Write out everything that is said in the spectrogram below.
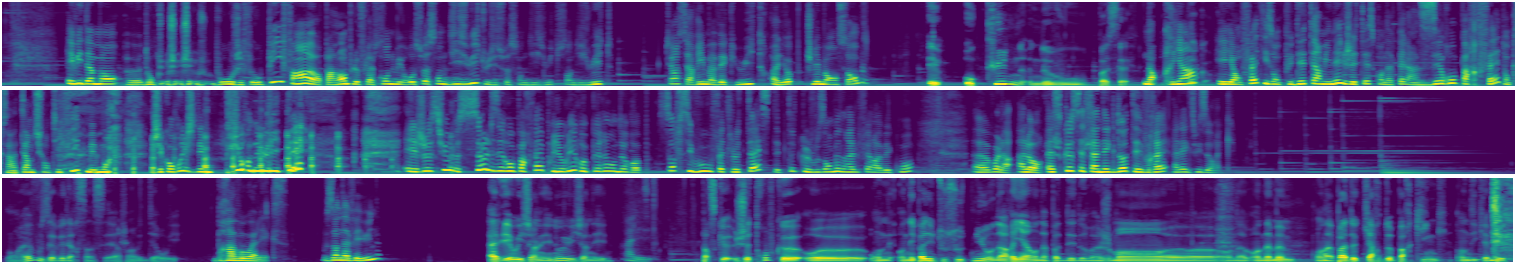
Évidemment, donc bon, j'ai fait au pif. hein. Alors, par exemple, le flacon numéro 78, je dis 78, 78. Tiens, ça rime avec 8. Allez hop, je les mets ensemble. Et aucune ne vous passait. Non, rien. Et en fait, ils ont pu déterminer que j'étais ce qu'on appelle un zéro parfait. Donc, c'est un terme scientifique, mais moi, j'ai compris que j'étais une pure nullité. Et je suis le seul zéro parfait, a priori, repéré en Europe. Sauf si vous, vous faites le test, et peut-être que je vous emmènerai le faire avec moi. Euh, voilà. Alors, est-ce que cette anecdote est vraie, Alex Vizorek? Ouais, vous avez l'air sincère, j'ai envie de dire oui. Bravo, Alex. Vous en avez une? Allez, oui, j'en ai une, oui, oui, j'en ai une. Allez-y. Parce que je trouve que euh, on n'est pas du tout soutenu, on n'a rien, on n'a pas de dédommagement, euh, on a, on a même, on n'a pas de carte de parking handicapé.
